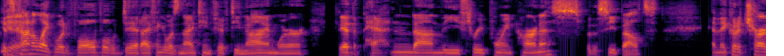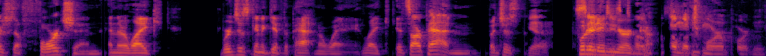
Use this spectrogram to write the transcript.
it's yeah. kind of like what Volvo did. I think it was 1959, where they had the patent on the three point harness for the seatbelts and they could have charged a fortune. And they're like, "We're just going to give the patent away. Like it's our patent, but just yeah, put Safety it in your so, so much more important."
